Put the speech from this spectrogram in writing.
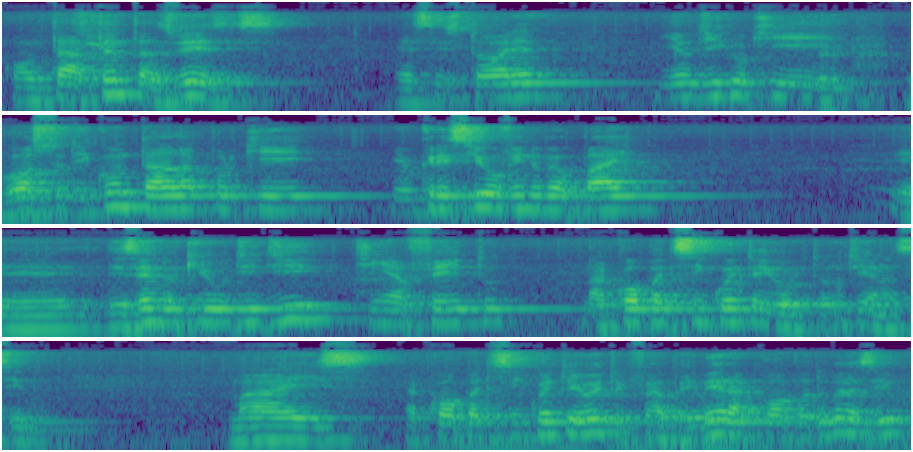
contar tantas vezes essa história. E eu digo que gosto de contá-la porque eu cresci ouvindo meu pai eh, dizendo que o Didi tinha feito na Copa de 58, eu não tinha nascido, mas a Copa de 58, que foi a primeira Copa do Brasil,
